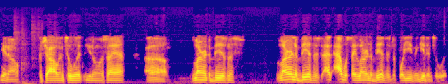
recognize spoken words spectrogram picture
You know, put y'all into it. You know what I'm saying? Uh, learn the business. Learn the business. I, I would say learn the business before you even get into it.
